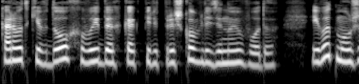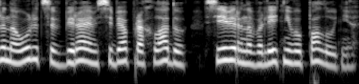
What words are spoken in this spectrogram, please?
Короткий вдох, выдох, как перед прыжком в ледяную воду. И вот мы уже на улице вбираем в себя прохладу северного летнего полудня.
